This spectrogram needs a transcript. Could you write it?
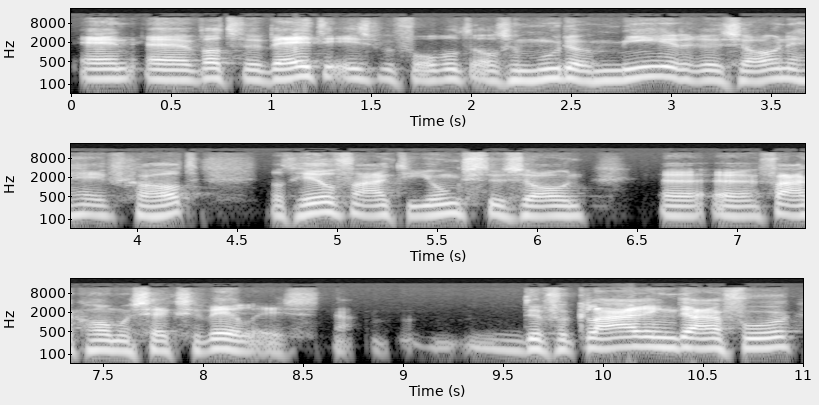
En uh, wat we weten is bijvoorbeeld als een moeder meerdere zonen heeft gehad, dat heel vaak de jongste zoon uh, vaak homoseksueel is. Nou, de verklaring daarvoor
